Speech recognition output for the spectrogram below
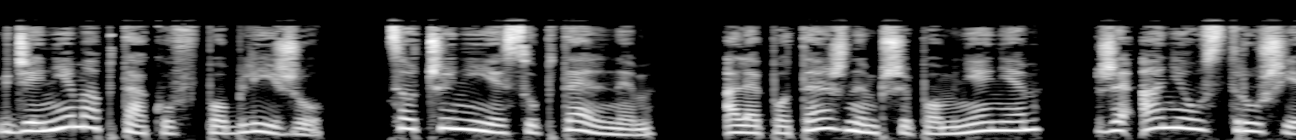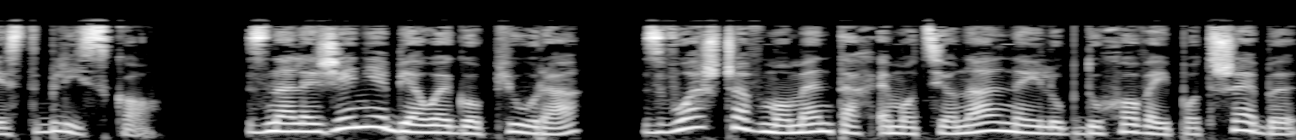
gdzie nie ma ptaków w pobliżu, co czyni je subtelnym, ale potężnym przypomnieniem, że anioł stróż jest blisko. Znalezienie białego pióra, zwłaszcza w momentach emocjonalnej lub duchowej potrzeby,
